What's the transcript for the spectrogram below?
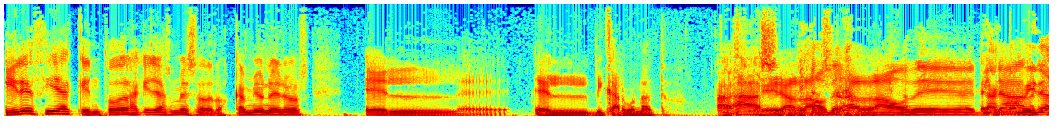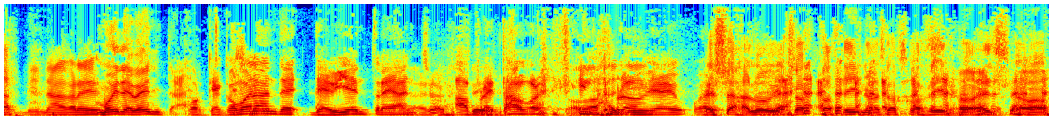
Y decía que en todas aquellas mesas de los camioneros, el, eh, el bicarbonato. Ah, sí, era al lado de, al lado de vinagre, vinagre. muy de venta. Porque como eran de, de vientre ancho, Sí. apretados por el cinturón bien, pues, Esa salud, esos cocinos, esos cocinos, eso.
